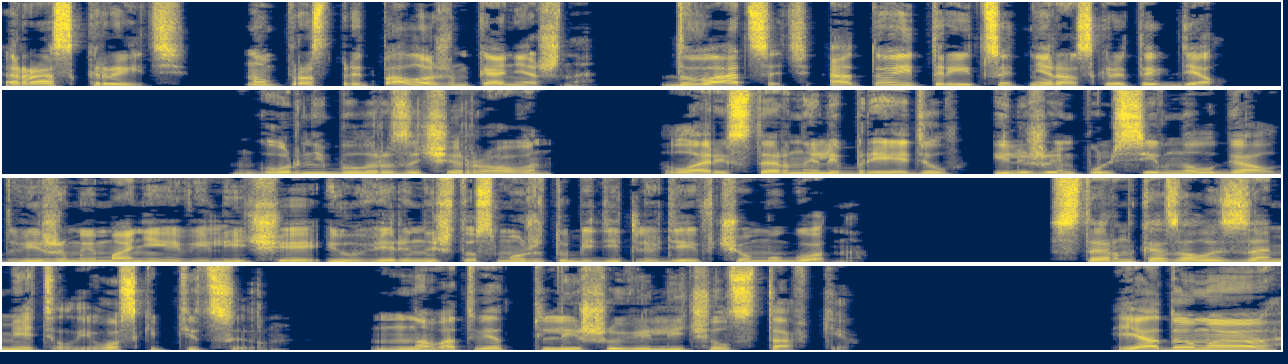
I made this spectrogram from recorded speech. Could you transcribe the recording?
раскрыть, ну, просто предположим, конечно, 20, а то и 30 нераскрытых дел? Гурни был разочарован. Ларри Стерн или бредил, или же импульсивно лгал, движимый манией величия и уверенный, что сможет убедить людей в чем угодно. Стерн, казалось, заметил его скептицизм. но в ответ лишь увеличил ставки. «Я думаю,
